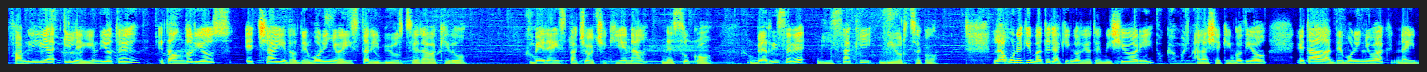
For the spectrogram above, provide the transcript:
Familia hil egin diote eta ondorioz etxai edo demonino eiztari bihurtzea erabaki du. Bere aizpatxo txikiena, nezuko, berriz ere gizaki bihurtzeko. Lagunekin batera ekingo diote misioari, alaxe ekingo dio, eta demoninoak nahi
